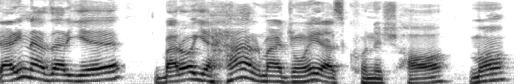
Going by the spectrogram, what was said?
در این نظریه برای هر مجموعه از کنش ها ما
